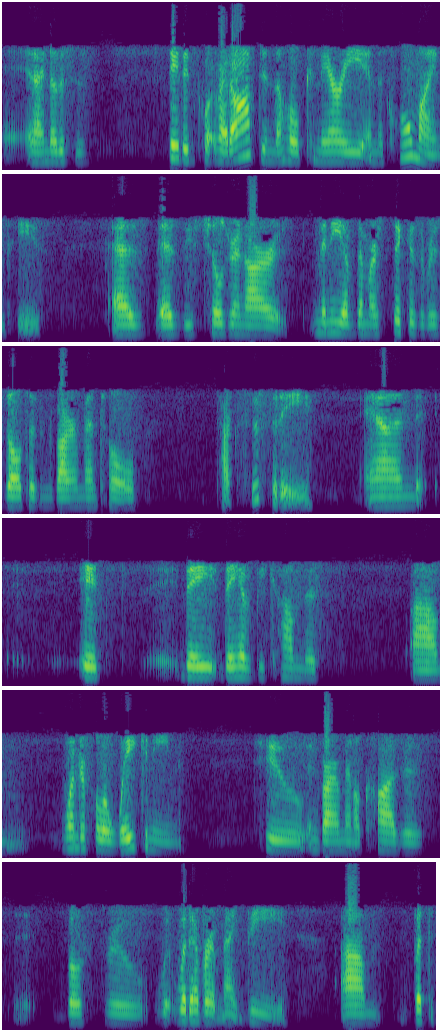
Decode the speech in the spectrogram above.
and I know this is stated quite often, the whole canary in the coal mine piece, as as these children are, many of them are sick as a result of environmental toxicity, and it's they they have become this um, wonderful awakening to environmental causes, both through wh- whatever it might be. Um, but the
